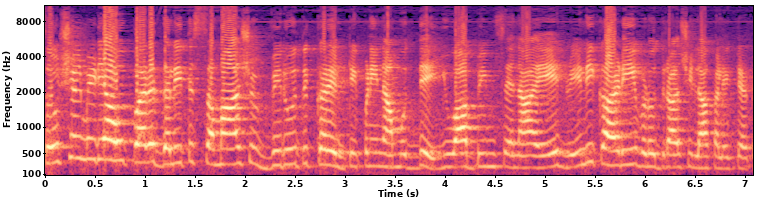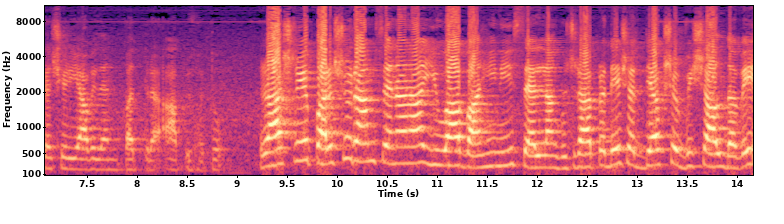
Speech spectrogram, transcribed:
સોશિયલ મીડિયા ઉપર દલિત સમાજ વિરુદ્ધ કરેલ ટિપ્પણીના મુદ્દે યુવા ભીમસેનાએ રેલી કાઢી વડોદરા જિલ્લા કલેક્ટર કચેરી આવેદનપત્ર આપ્યું હતું. રાષ્ટ્રીય પરશુરામ સેનાના યુવા વાહિની સેલના ગુજરાત પ્રદેશ અધ્યક્ષ વિશાલ દવે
